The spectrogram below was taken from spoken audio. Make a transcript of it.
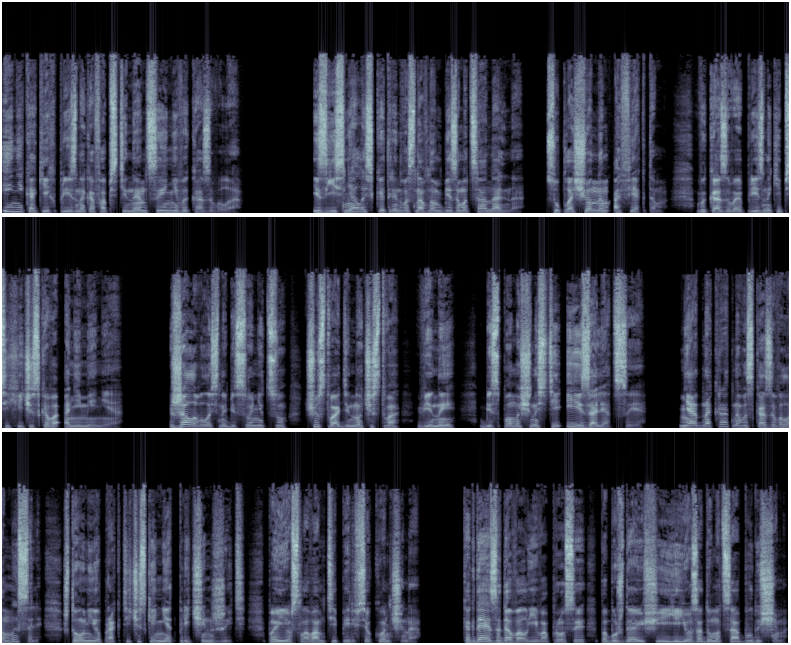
и никаких признаков абстиненции не выказывала. Изъяснялась Кэтрин в основном безэмоционально, с уплощенным аффектом, выказывая признаки психического онемения жаловалась на бессонницу, чувство одиночества, вины, беспомощности и изоляции. Неоднократно высказывала мысль, что у нее практически нет причин жить. По ее словам, теперь все кончено. Когда я задавал ей вопросы, побуждающие ее задуматься о будущем,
